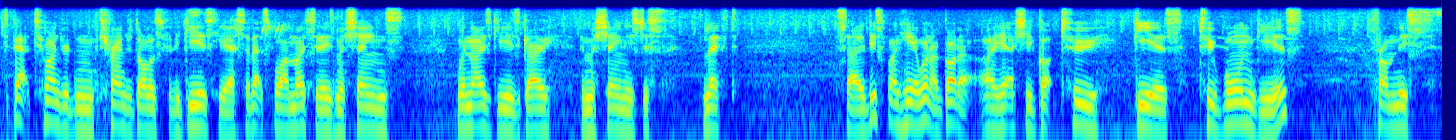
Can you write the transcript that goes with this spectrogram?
it's about 200 and 300 dollars for the gears here. So that's why most of these machines, when those gears go, the machine is just left. So this one here, when I got it, I actually got two gears, two worn gears from this.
